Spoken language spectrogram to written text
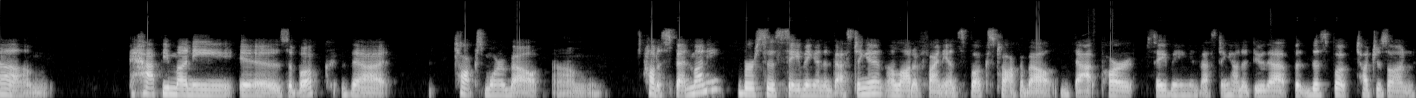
Um, Happy Money is a book that talks more about um, how to spend money versus saving and investing it. A lot of finance books talk about that part, saving, investing, how to do that. But this book touches on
